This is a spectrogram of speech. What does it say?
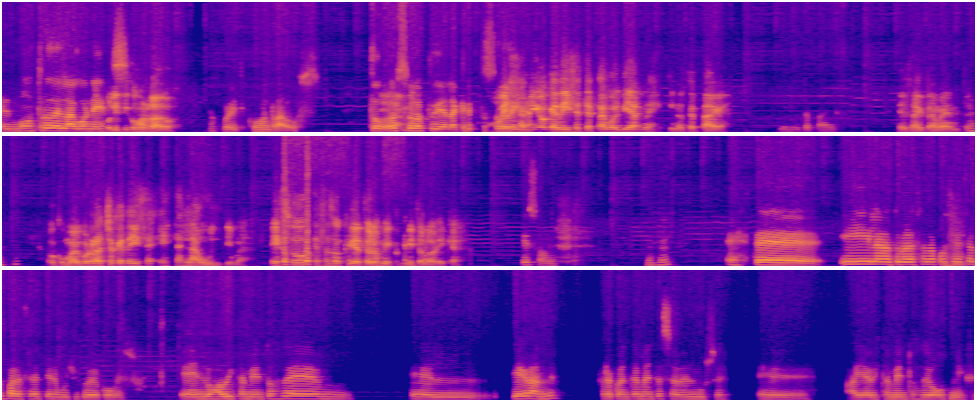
el monstruo del lago Ness. Los políticos honrados. Los políticos honrados. Todo eso lo estudia la criptozoología. O ese amigo que dice, te pago el viernes y no te paga. Y no te paga. Exactamente. O como el borracho que te dice, esta es la última. Eso, esas son criaturas mitológicas. Sí son. este, y la naturaleza de la conciencia, al parecer, tiene mucho que ver con eso. En los avistamientos de mm, el pie grande, frecuentemente se ven luces eh, hay avistamientos de ovnis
